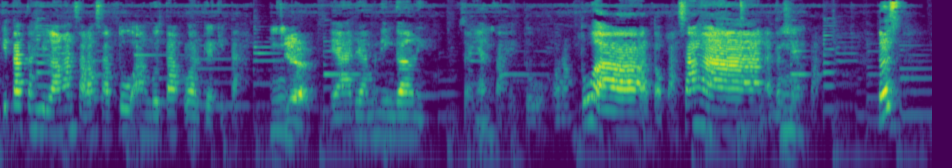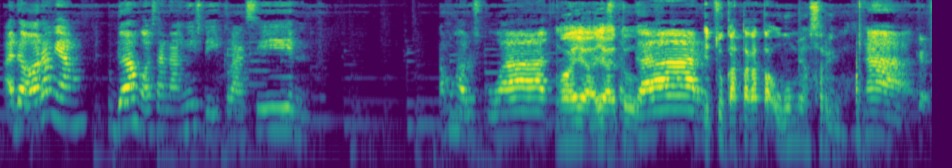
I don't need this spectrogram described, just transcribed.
kita kehilangan salah satu anggota keluarga kita. Hmm. iya ya ada yang meninggal nih misalnya entah itu orang tua atau pasangan atau Hmm. siapa terus ada orang yang udah nggak usah nangis diikhlasin kamu harus kuat Oh iya iya harus itu. tegar Itu kata-kata umum yang sering. nah kayak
